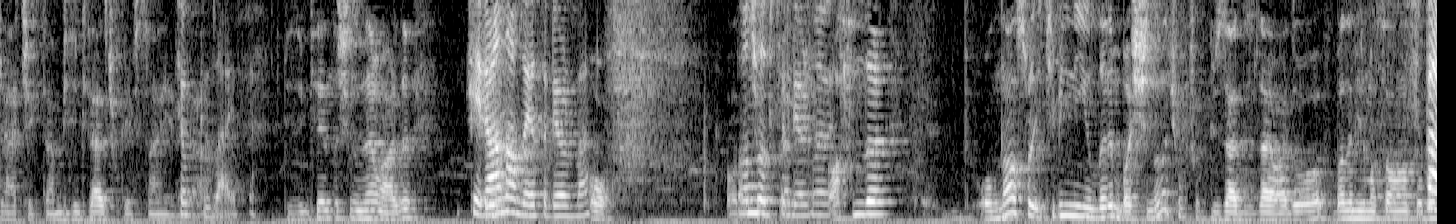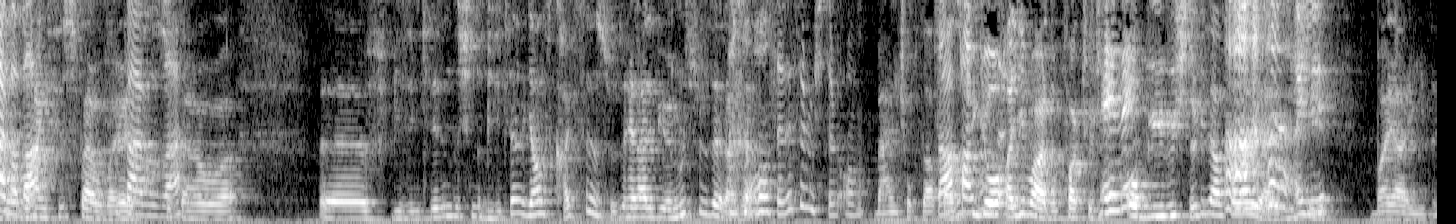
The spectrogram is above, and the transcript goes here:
Gerçekten bizimkiler de çok efsaneydi Çok ya. güzeldi. Bizimkilerin dışında ne vardı? Şu- Perihan ablayı hatırlıyorum ben. Of. O da Onu da çok güzel. hatırlıyorum evet. Aslında ondan sonra 2000'li yılların başında da çok çok güzel diziler vardı. O bana bir masal anlatıldı. Süper Baba. Hangisi? Süper Baba. Süper evet. Baba. Süper Baba. Ee, bizimkilerin dışında bizimkiler yalnız kaç sene sürdü? Herhalde bir ömür sürdü herhalde. 10 sene sürmüştür. On... ben çok daha Daha fazla. fazla Çünkü o? Ali vardı ufak çocuk. Evet. O büyümüştür falan falan yani. Düşün. Ali. Bayağı iyiydi.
